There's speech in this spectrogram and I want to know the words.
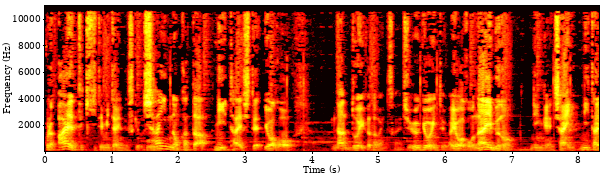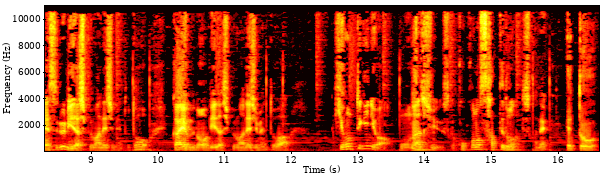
これ、あえて聞いてみたいんですけど、社員の方に対して、要はこう、なん、どういう言い方がいいんですかね？従業員というか、要はこう、内部の人間、社員に対するリーダーシップマネジメントと、外部のリーダーシップマネジメントは、基本的には同じですか？ここの差ってどうなんですかね？えっと、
